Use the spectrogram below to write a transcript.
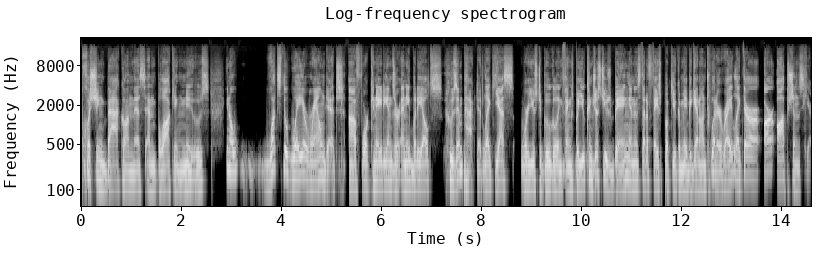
pushing back on this and blocking news, you know, what's the way around it uh, for Canadians or anybody else who's impacted? Like, yes, we're used to Googling things, but you can just use Bing, and instead of Facebook, you can maybe get on Twitter, right? Like, there are, are options here.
